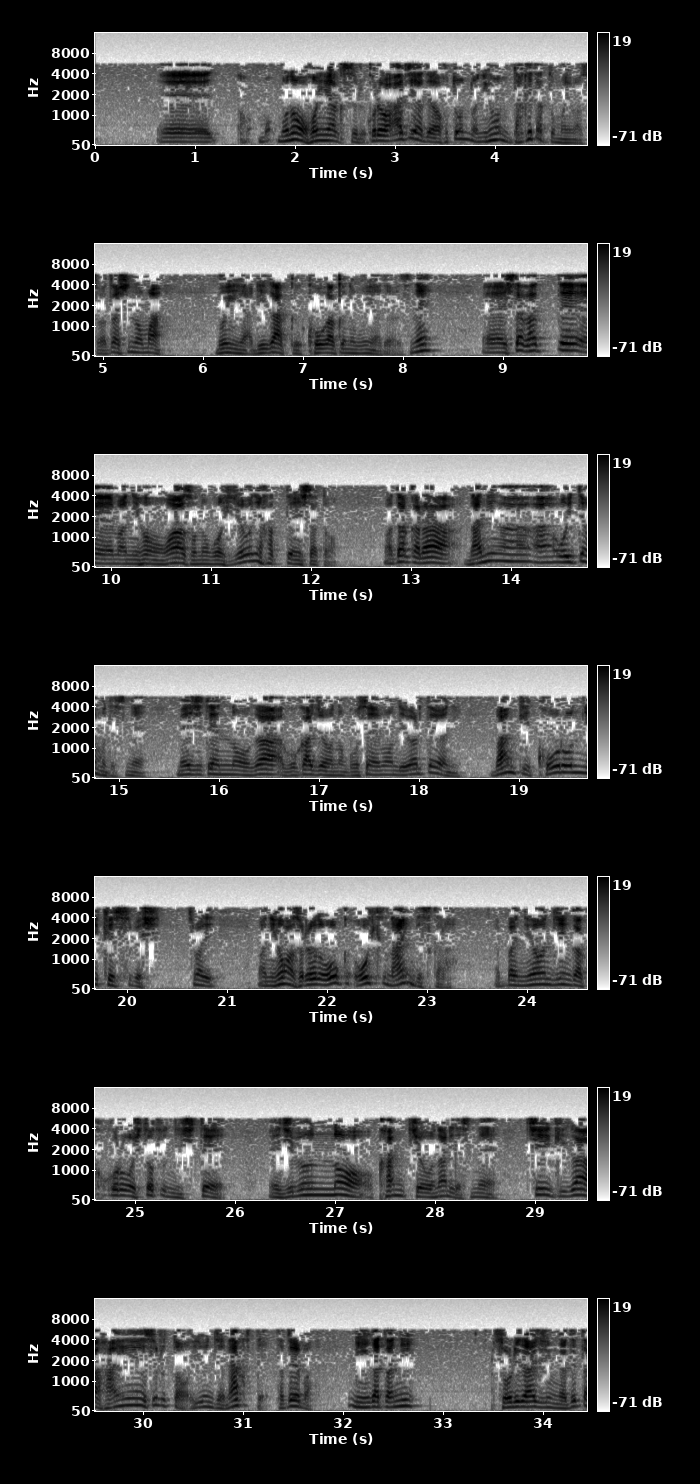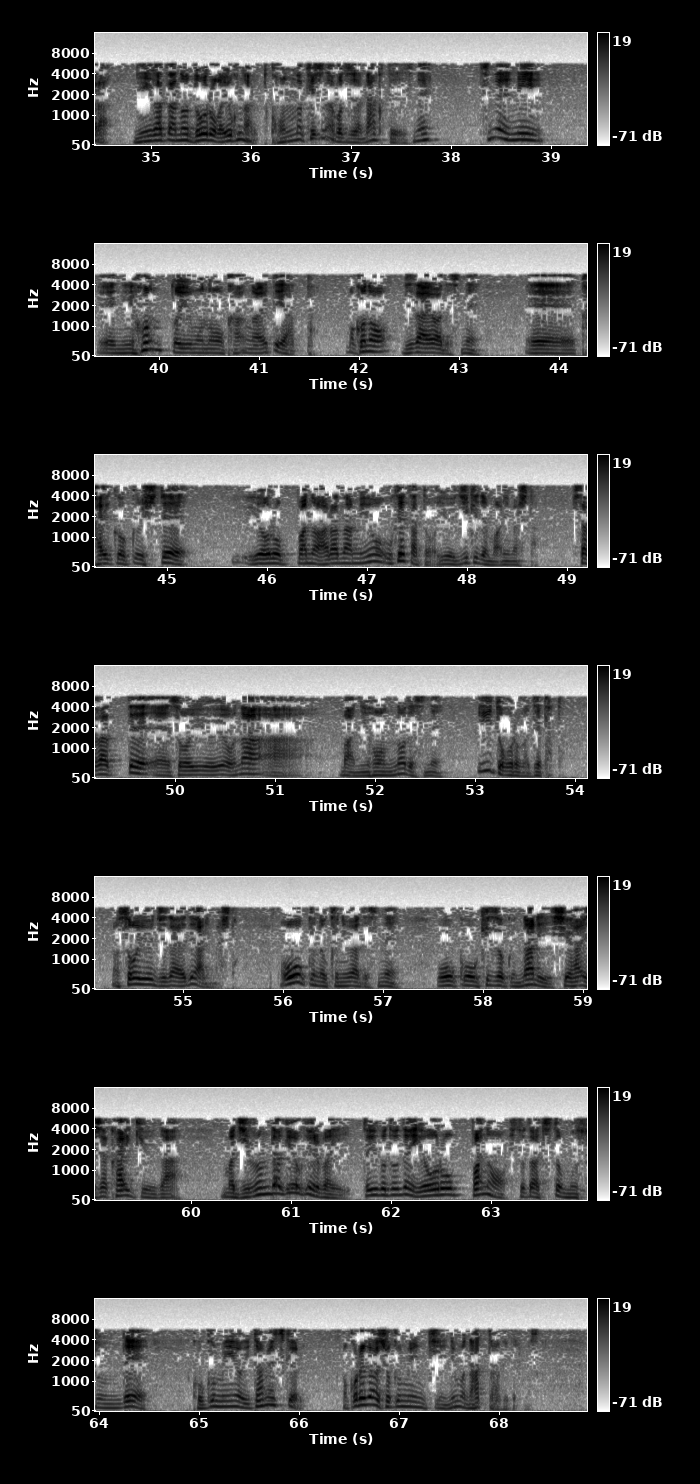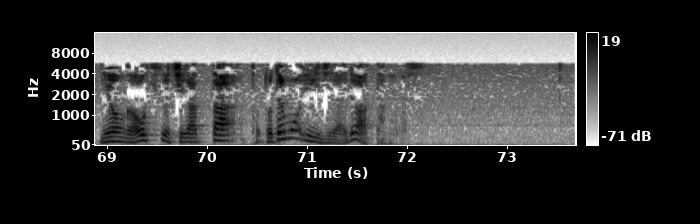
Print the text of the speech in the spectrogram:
えー、ものを翻訳する。これはアジアではほとんど日本だけだと思います。私の、まあ、分野、理学、工学の分野ではですね。えー、したがって、えー、まあ、日本はその後非常に発展したと。まあ、だから何が置いてもですね、明治天皇が五箇条の御正門で言われたように、万機公論に決すべし。つまり、まあ、日本はそれほど大きくないんですから、やっぱり日本人が心を一つにして、え自分の官庁なりですね、地域が繁栄するというんじゃなくて、例えば、新潟に総理大臣が出たら、新潟の道路が良くなる。こんなケチなことじゃなくてですね、常に、え日本というものを考えてやった。まこの時代はですね、え開国してヨーロッパの荒波を受けたという時期でもありました。したがって、えそういうような、あまあ、日本のですね、いいところが出たと。まあ、そういう時代でありました。多くの国はですね、王侯貴族なり支配者階級が、まあ、自分だけ良ければいいということでヨーロッパの人たちと結んで国民を痛めつける。これが植民地にもなったわけであります。日本が大きく違ったととてもいい時代ではあったわけです。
